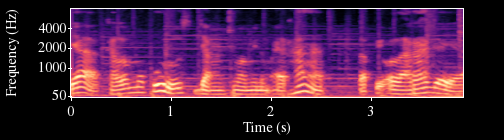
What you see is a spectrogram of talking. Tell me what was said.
Ya, kalau mau kurus, jangan cuma minum air hangat, tapi olahraga ya.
